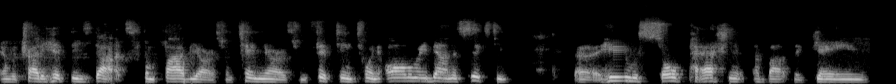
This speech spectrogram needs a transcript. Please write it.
and would try to hit these dots from five yards, from 10 yards, from 15, 20, all the way down to 60. Uh, he was so passionate about the game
